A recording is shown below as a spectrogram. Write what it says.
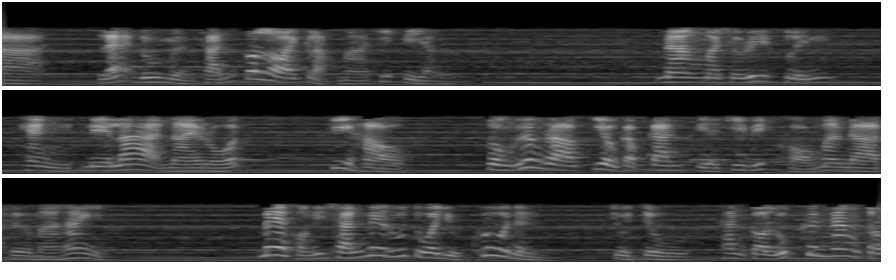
ลา และดูเหมือนฉันก็ลอยกลับมาที่เตียง นางมาชรีฟลินแห่งเนล่านายโรส ที่เฮาส่งเรื่องราวเกี่ยวกับการเสียชีวิตของมารดาเธอมาให้ แม่ของดิฉันไม่รู้ตัวอยู่ครู่หนึ่ง จู่ๆท่านก็ลุกขึ้นนั่งตร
